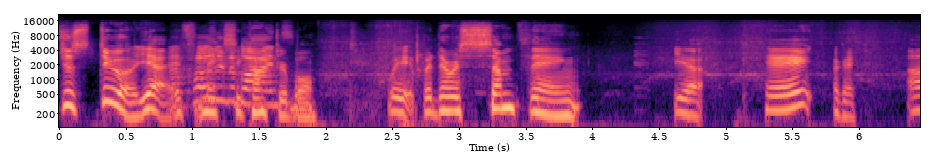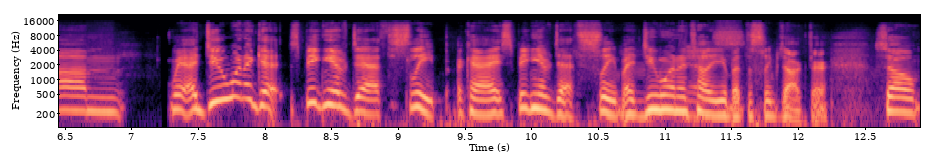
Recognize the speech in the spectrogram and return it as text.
Just do it. Yeah, I'm it makes you blinds. comfortable. Wait, but there was something. Yeah. Okay. Okay. Um. Wait, I do want to get speaking of death, sleep. Okay, speaking of death, sleep. I do want to tell you about the sleep doctor. So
